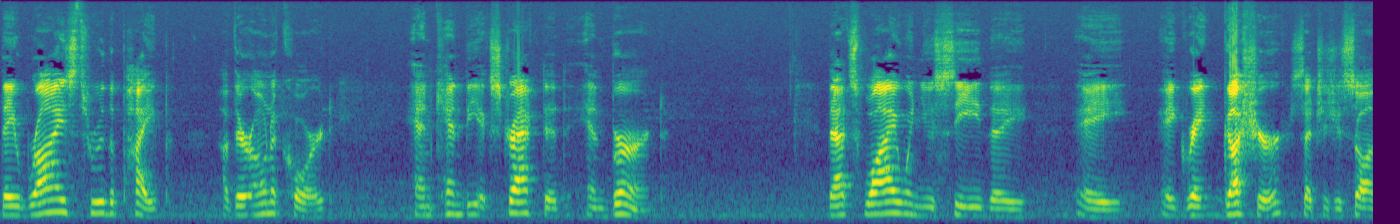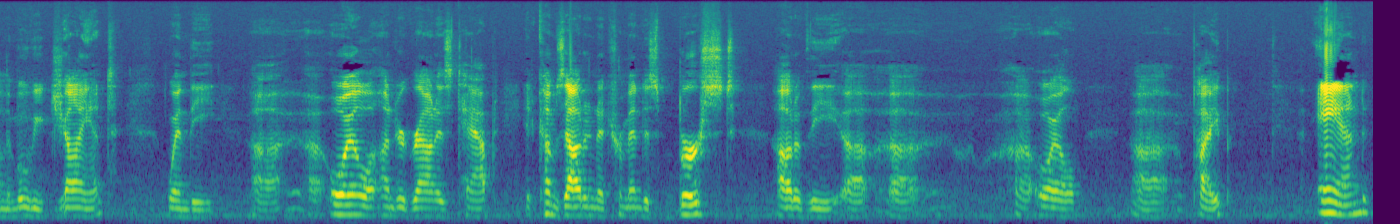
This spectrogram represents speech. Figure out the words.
they rise through the pipe of their own accord and can be extracted and burned. That's why when you see the a a great gusher, such as you saw in the movie Giant, when the uh, uh, oil underground is tapped, it comes out in a tremendous burst out of the uh, uh, oil uh, pipe, and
